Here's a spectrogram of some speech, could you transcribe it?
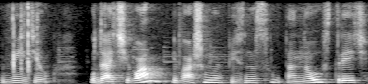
видео. Удачи вам и вашему бизнесу. До новых встреч!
